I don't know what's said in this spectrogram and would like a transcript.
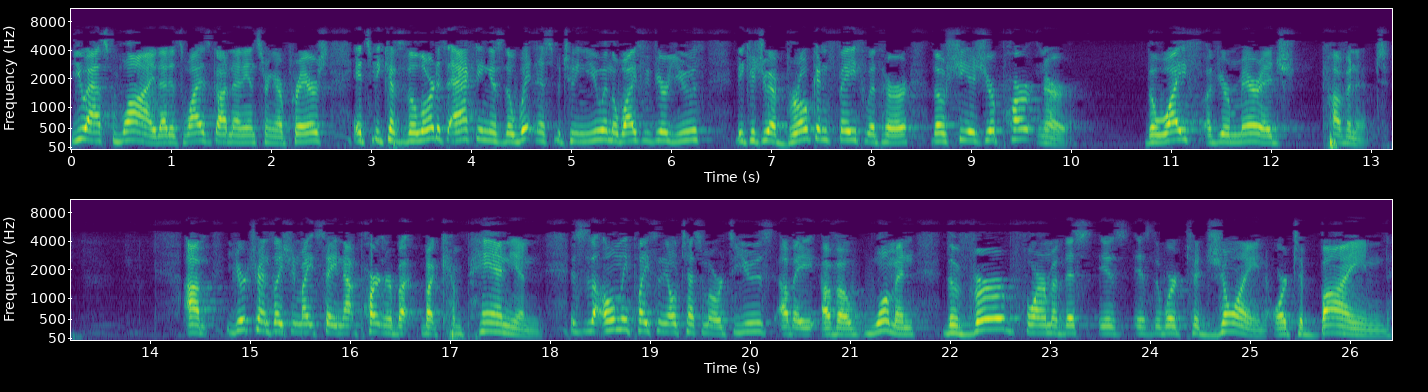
You ask why. That is, why is God not answering our prayers? It's because the Lord is acting as the witness between you and the wife of your youth, because you have broken faith with her, though she is your partner, the wife of your marriage covenant. Um, your translation might say not partner, but, but companion. This is the only place in the Old Testament where it's used of a, of a woman. The verb form of this is, is the word to join or to bind,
